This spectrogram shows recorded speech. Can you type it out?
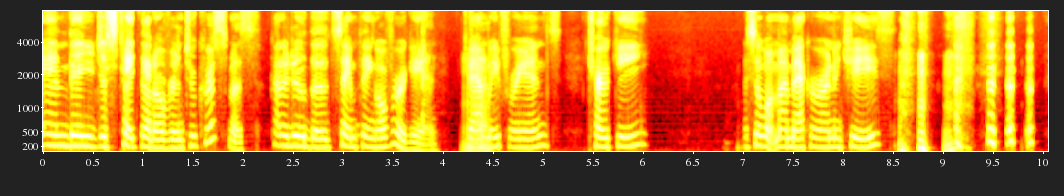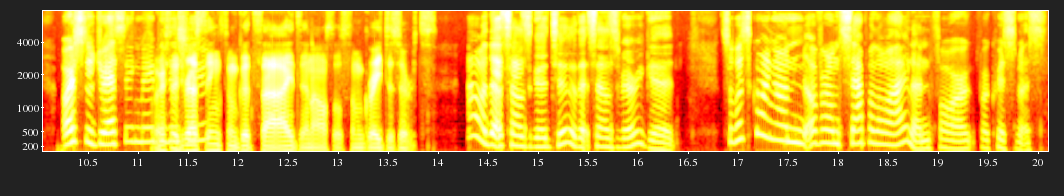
And then you just take that over into Christmas. Kind of do the same thing over again. Yeah. Family, friends, turkey. I still want my macaroni and cheese. Oyster dressing, maybe. Oyster this year? dressing, some good sides, and also some great desserts. Oh, that sounds good too. That sounds very good. So, what's going on over on Sapelo Island for for Christmas?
